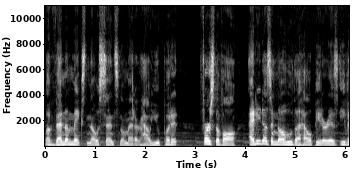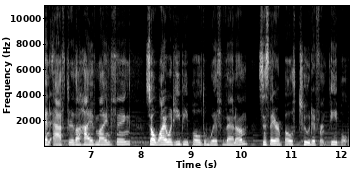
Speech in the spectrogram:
but Venom makes no sense no matter how you put it. First of all, Eddie doesn't know who the hell Peter is even after the hive mind thing, so why would he be pulled with Venom since they are both two different people?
